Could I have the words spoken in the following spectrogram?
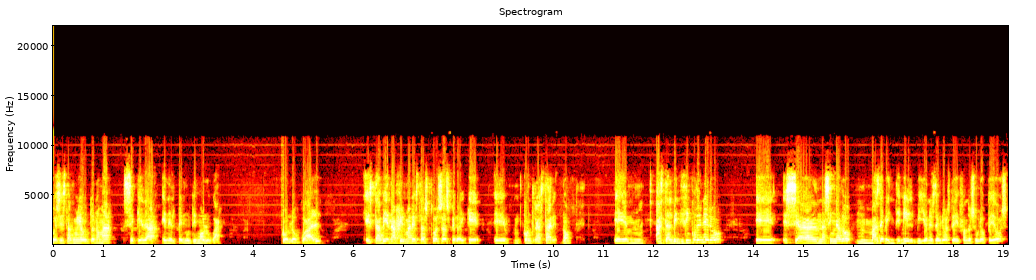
pues esta comunidad autónoma se queda en el penúltimo lugar. Con lo cual, está bien afirmar estas cosas, pero hay que eh, contrastar, ¿no? Em, hasta el 25 de enero eh, se han asignado más de 20.000 millones de euros de fondos europeos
